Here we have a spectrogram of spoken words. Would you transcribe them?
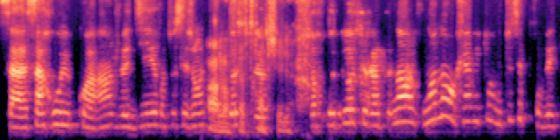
ça, ça roule. Quoi, hein. Je veux dire, tous ces gens qui ah, postent leurs photos sur Non, non, non, rien du tout. On est tous éprouvés.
